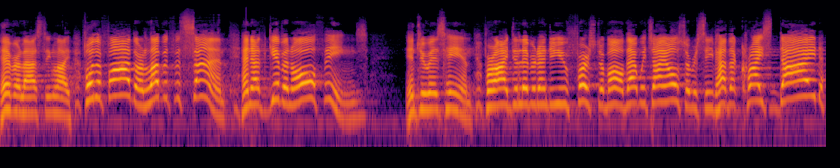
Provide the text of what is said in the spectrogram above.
everlasting life. For the Father loveth the Son, and hath given all things into his hand. For I delivered unto you first of all that which I also received, how that Christ died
